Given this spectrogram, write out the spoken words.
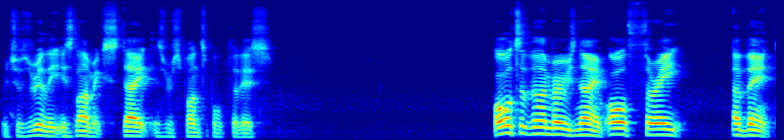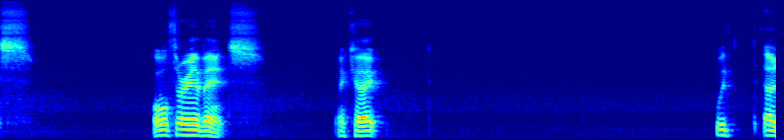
which was really Islamic State is responsible for this. All to the number of his name, all three events. All three events. Okay. With uh,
